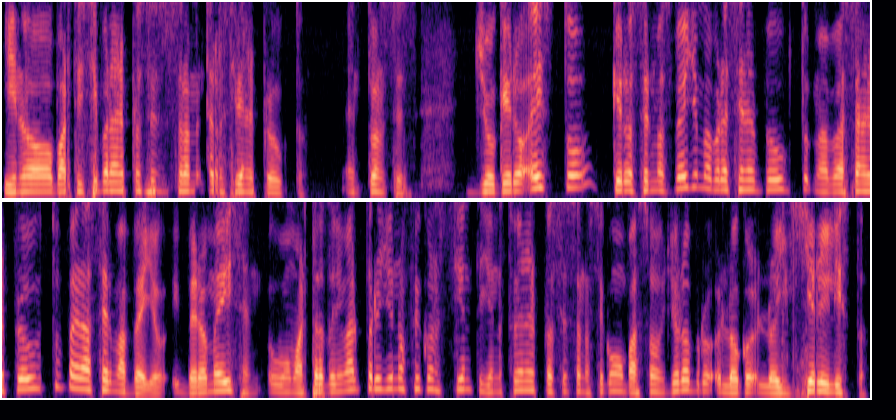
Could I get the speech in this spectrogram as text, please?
y no participan en el proceso solamente reciben el producto entonces yo quiero esto, quiero ser más bello, me aparece en el producto, me aparece en el producto para ser más bello. Pero me dicen, hubo maltrato animal, pero yo no fui consciente, yo no estuve en el proceso, no sé cómo pasó, yo lo, lo, lo ingiero y listo.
